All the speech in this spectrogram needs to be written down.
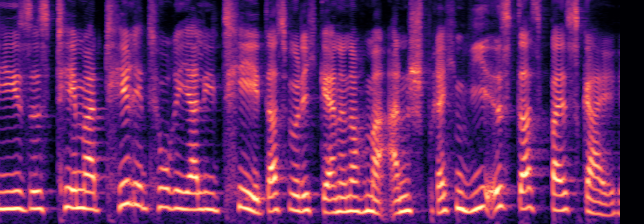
Dieses Thema Territorialität, das würde ich gerne noch mal ansprechen. Wie ist das bei Sky?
